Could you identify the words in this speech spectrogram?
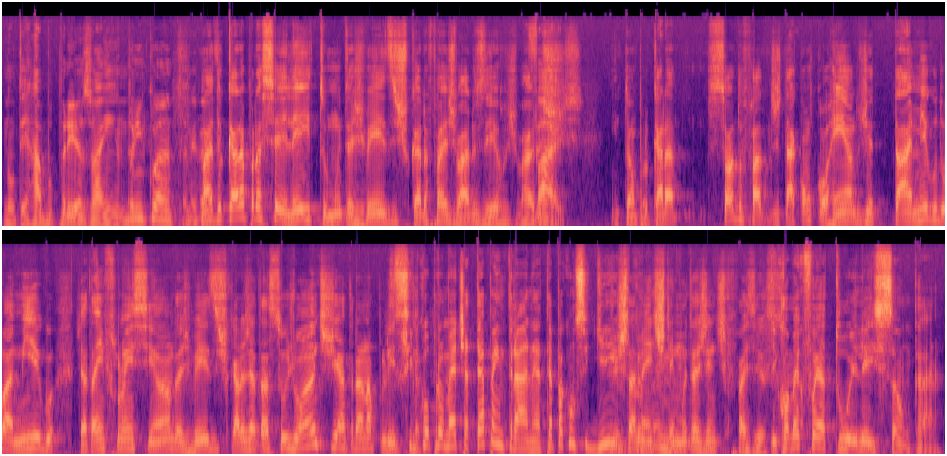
não tem rabo preso ainda. Por enquanto. Tá ligado? Mas o cara, para ser eleito, muitas vezes, o cara faz vários erros. Vários... Faz. Então, pro cara, só do fato de estar concorrendo, de estar amigo do amigo, já tá influenciando, às vezes, o cara já tá sujo antes de entrar na Se política. compromete até pra entrar, né? Até pra conseguir. Justamente, tem muita gente que faz isso. E como é que foi a tua eleição, cara?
